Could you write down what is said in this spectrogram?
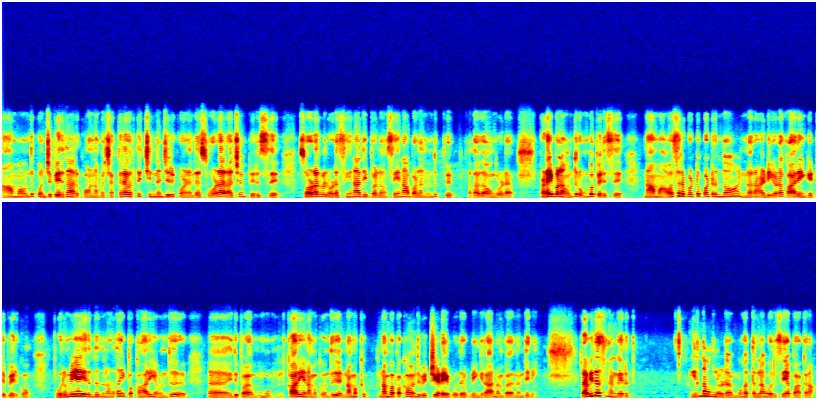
நாம் வந்து கொஞ்சம் பேர் தான் இருக்கோம். நம்ம சக்கரவர்த்தி சின்னஞ்சிறு குழந்தை சோழராஜ்யம் பெருசு. சோழர்களோட சேனாதிபலம் சேனாபலன் வந்து அதாவது அவங்களோட படைபலம் வந்து ரொம்ப பெருசு. நாம் அவசரப்பட்டு பட்டிருந்தோம். இன்னொரு அடியோட காரியம் கெட்டு போயிருக்கோம். பொறுமையாக இருந்ததுனால தான் இப்போ காரியம் வந்து இது ப காரியம் நமக்கு வந்து நமக்கு நம்ம பக்கம் வந்து வெற்றி அடைய போகுது அப்படிங்கிறா நம்ம நந்தினி. ரவிதாசன் அங்கே இருந்து இருந்தவங்களோட முகத்தெல்லாம் வரிசையாக பார்க்குறான்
